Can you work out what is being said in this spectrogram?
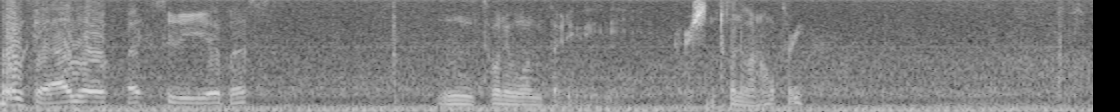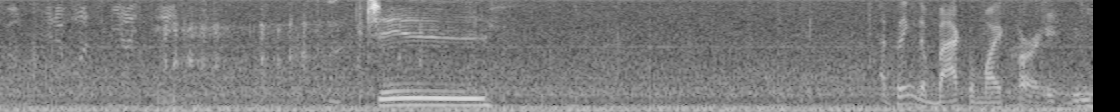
Okay, I will. I see the EMS. Mm, 2130, version 2103. Jeez. I think the back of my car hit me.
